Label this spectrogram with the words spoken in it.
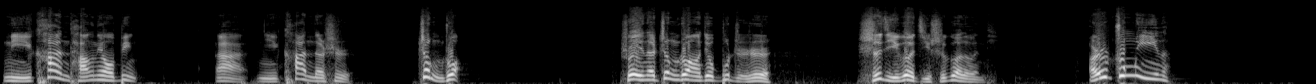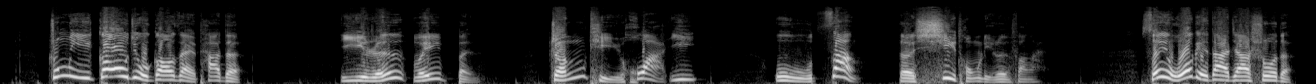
你看糖尿病啊，你看的是症状。所以呢，症状就不只是十几个、几十个的问题，而中医呢，中医高就高在它的以人为本、整体化一、五脏的系统理论方案。所以我给大家说的，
